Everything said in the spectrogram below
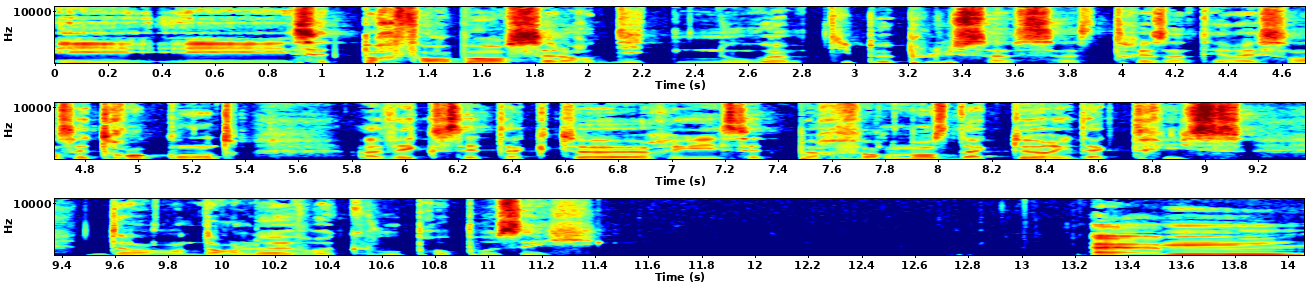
Et, et, cette performance, alors dites-nous un petit peu plus, ça, c'est très intéressant, cette rencontre avec cet acteur et cette performance d'acteur et d'actrice dans l'œuvre que vous proposez. Euh,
